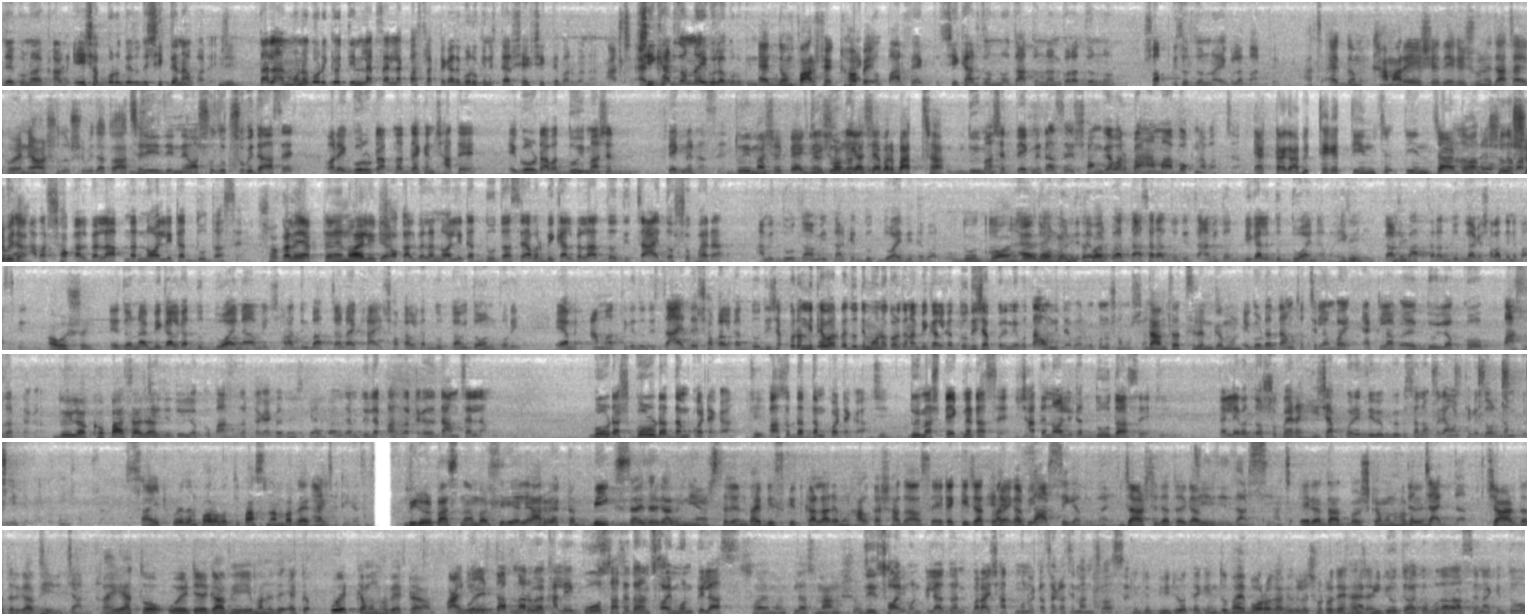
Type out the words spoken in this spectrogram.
যেগুলো কারণ এইসব গরু দিয়ে যদি শিখতে না পারে তাহলে আমি মনে করি কি ওই তিন লাখ চার লাখ পাঁচ লাখ টাকা গরু কিনিস তার সে শিখতে পারবে না। আচ্ছা শিখার জন্য এগুলা গরু কিনতে একদম পারফেক্ট হবে। একদম পারফেক্ট শিখার জন্য জাত উন্নয়ন করার জন্য সব কিছুর জন্য এগুলা পারফেক্ট আচ্ছা একদম খামারে এসে দেখে শুনে যাচাই করে নেওয়ার সুযোগ সুবিধা তো আছে। জি জি নেওয়ার সুযোগ সুবিধা আছে। আর এই গরুটা আপনার দেখেন সাথে এই গরুটা আবার দুই মাসের প্রেগনেন্ট আছে। দুই মাসের প্রেগনেট সঙ্গে আছে আবার বাচ্চা। দুই মাসের প্রেগনেন্ট আছে সঙ্গে আবার বাহামা বকনা বাচ্চা। একটা গাভীর থেকে তিন তিন চার ধরনের সুযোগ সুবিধা। আবার সকালবেলা আপনার নয় লিটার দুধ আছে। সকালে একটানে নয় লিটার? সকালবেলা নয় লিটার দুধ আছে আবার বিকালবেলা যদি চায় দর্শক ভাইরা আমি দুধ আমি তাকে দুধ দোয়াই দিতে পারব। দুধ দোহন হ্যাঁ দেখে নিতে দিতে পারব। আর তাছাড়া যদি আমি তো বিকালে দুধ দোয়াই না ভাই কারণ বাচ্চারা দুধ লাগে সারাদিনে পাঁচ কেজি। অবশ্যই। এই জন্য বিকালকার দুধ দোয়াই না আমি সারাদিন বাচ্চাটাই খাই সকালকার দুধটা আমি দহন করি। আমি আমার থেকে যদি চাই যে সকালকার দুধ হিসাব করেও নিতে পারবে যদি মনে করো যে না বিকালকার দুধ হিসাব করে নেব তাও নিতে পারবে কোনো সমস্যা দাম চাচ্ছিলেন কেমন? এগোটার দাম চাচ্ছিলাম ভাই এক লাখ দুই লক্ষ পাঁচ হাজার টাকা। দুই লক্ষ পাঁচ হাজার। দুই লক্ষ পাঁচ হাজার টাকা। একটা জিনিস খেয়াল করেন যে আমি দুই লাখ পাঁচ হাজার টাকা দাম চাইলাম গরুটা গরুটার দাম কয় টাকা? বাসুরটার বাছুরটার দাম কয় টাকা? দুই মাস প্রেগনেন্ট আছে সাথে নয় লিটার দুধ আছে। তাহলে এবার দর্শক ভাইরা হিসাব করে বিবেক বিবেচনা করে আমার থেকে দরদাম করে নিতে পারবে কোনো সমস্যা নেই। সাইড করে দেন পরবর্তী পাঁচ নাম্বার দেখা আচ্ছা ঠিক আছে। ভিডিওর পাঁচ নাম্বার সিরিয়ালে আরও একটা বিগ সাইজের গাভী নিয়ে আসছিলেন। ভাই বিস্কিট কালার এবং হালকা সাদা আছে। এটা কি জাত মানে গাভী? জার্সি গাবি ভাই। জার্সি জাতের গাভী। জি জার্সি। আচ্ছা এটা দাঁত বয়স কেমন হবে? চার দাঁত। চার দাঁতের গাভী। চার দাঁত। ভাই এত ওয়েটের গাভী মানে যে একটা ওয়েট কেমন হবে একটা ওয়েট আপনার খালি গোস আছে ধরেন ছয় মন প্লাস ছয় মন প্লাস মাংস। জি ছয় মন প্লাস ধরেন প্রায় সাত মনের কাছাকাছি মাংস আছে। কিন্তু ভিডিওতে কিন্তু ভাই বড় গাভীগুলো ছোট দেখা হ্যাঁ, যায়। ভিডিওতে হয়তো বোঝা যাচ্ছে না কিন্তু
